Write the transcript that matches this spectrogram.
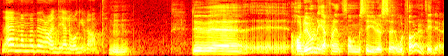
nej, man behöver ha en dialog ibland. Du, eh, har du någon erfarenhet som styrelseordförande tidigare?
